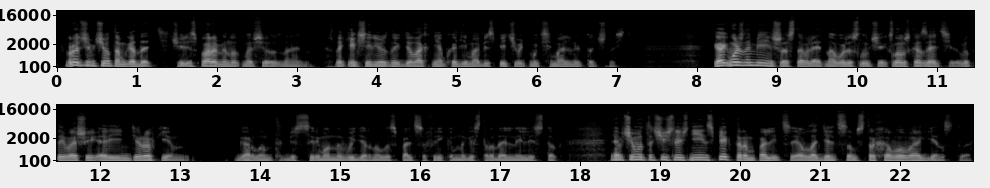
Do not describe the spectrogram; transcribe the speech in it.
Впрочем, чего там гадать? Через пару минут мы все узнаем. В таких серьезных делах необходимо обеспечивать максимальную точность. Как можно меньше оставлять на волю случая. К слову сказать, в этой вашей ориентировке... Гарланд бесцеремонно выдернул из пальцев Рика многострадальный листок. Я почему-то числюсь не инспектором полиции, а владельцем страхового агентства.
